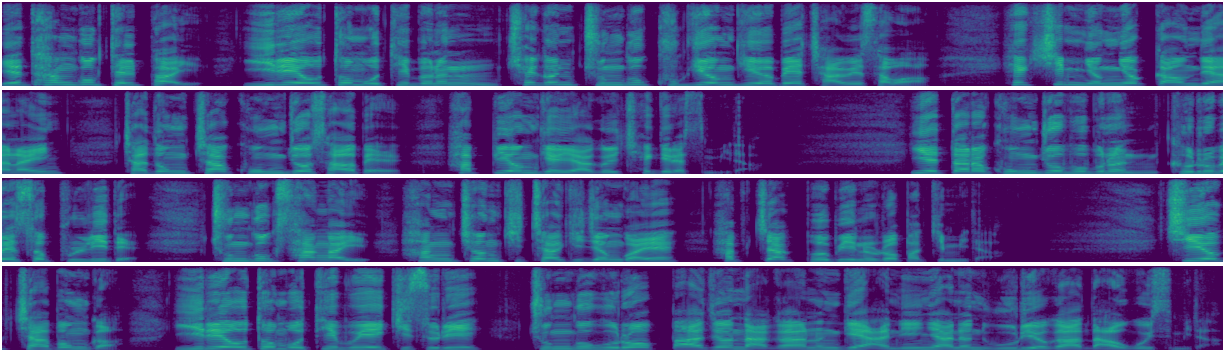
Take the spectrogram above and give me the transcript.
옛 한국 델파이 이레 오토모티브는 최근 중국 국영 기업의 자회사와 핵심 영역 가운데 하나인 자동차 공조 사업에 합병 계약을 체결했습니다. 이에 따라 공조 부분은 그룹에서 분리돼 중국 상하이 항천 기차 기전과의 합작 법인으로 바뀝니다. 지역 자본과 이레 오토모티브의 기술이 중국으로 빠져나가는 게 아니냐는 우려가 나오고 있습니다.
